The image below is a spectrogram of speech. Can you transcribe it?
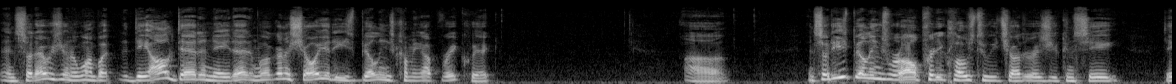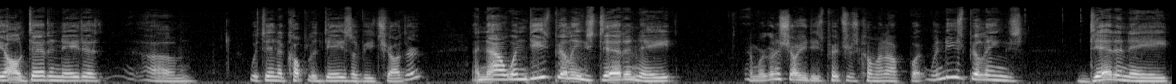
And so that was unit one, but they all detonated, and we're going to show you these buildings coming up very quick. Uh, and so these buildings were all pretty close to each other, as you can see. They all detonated um, within a couple of days of each other. And now, when these buildings detonate, and we're going to show you these pictures coming up, but when these buildings detonate,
